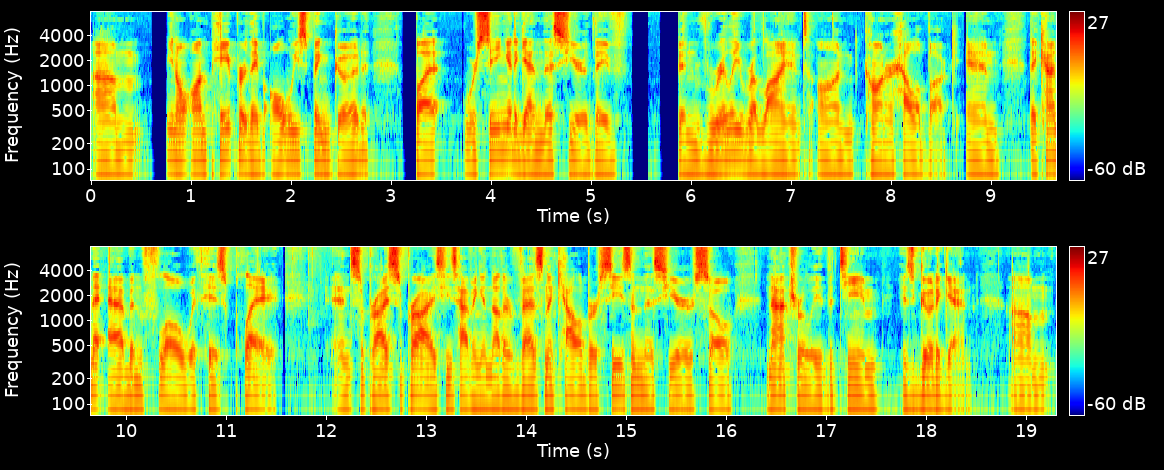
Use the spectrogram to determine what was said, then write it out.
Um, you know, on paper, they've always been good, but we're seeing it again this year. They've been really reliant on Connor Hellebuyck, and they kind of ebb and flow with his play and surprise, surprise, he's having another Vezina caliber season this year. So naturally, the team is good again. Um,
